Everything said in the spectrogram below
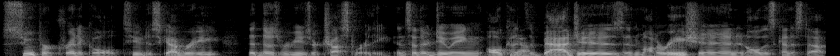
super critical to discovery that those reviews are trustworthy. And so they're doing all kinds Yeah. of badges and moderation and all this kind of stuff.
